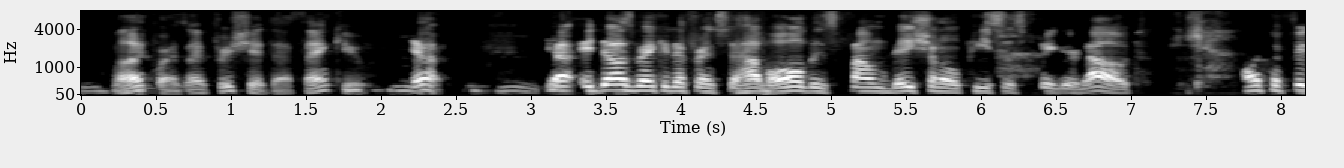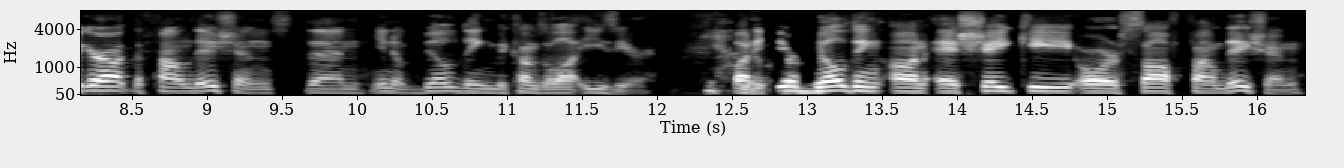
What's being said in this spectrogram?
Mm-hmm. Likewise, I appreciate that. Thank you. Mm-hmm. Yeah, mm-hmm. yeah, it does make a difference to have all these foundational pieces figured out. Yeah. Once to figure out the foundations, then you know building becomes a lot easier. Yeah. But if you're building on a shaky or soft foundation,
